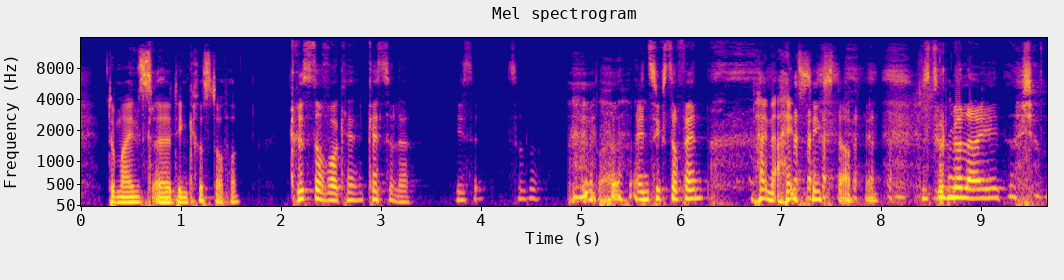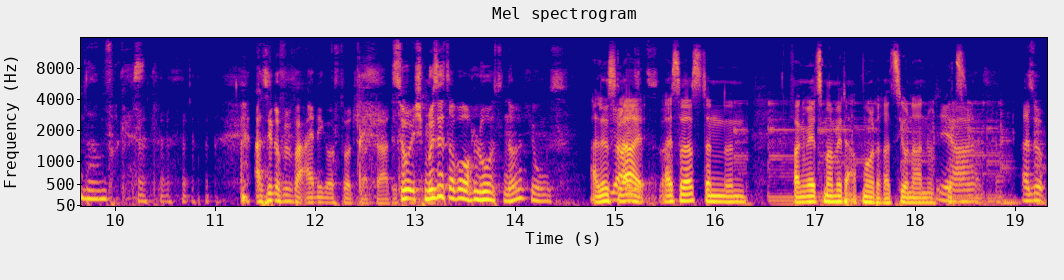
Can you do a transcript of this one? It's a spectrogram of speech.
Du meinst äh, den Christopher. Christopher Ke Kessele. Hieß er, ist er so? Einzigster Fan. Dein einzigster Fan. Es tut mir leid, ich habe den Namen vergessen. Ah, sind auf jeden Fall einige aus Deutschland da. So, ich muss jetzt aber auch los, ne, Jungs? Alles Ja, klar. jetzt. Weißt du was? Dann, dann fangen wir jetzt mal mit der Abmoderation an. Jetzt. Ja, also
